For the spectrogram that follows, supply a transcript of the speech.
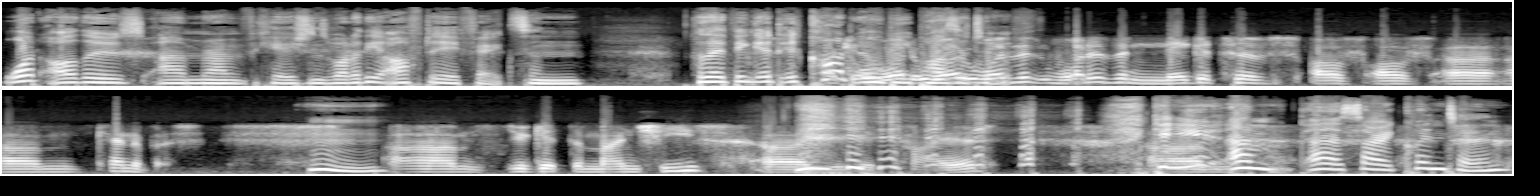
What are those um, ramifications? What are the after effects? And because I think it, it can't okay, all what, be positive. What, what, is, what are the negatives of of uh, um, cannabis? Hmm. Um, you get the munchies. Uh, you get tired. Can um, you, um, uh, sorry, Quintin,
